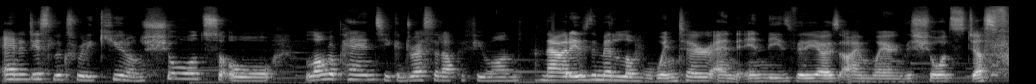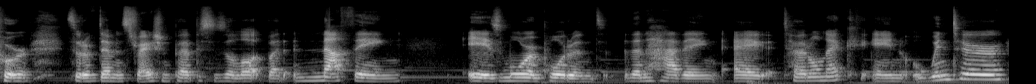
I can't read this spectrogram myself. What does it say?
And it just looks really cute on shorts or longer pants. You can dress it up if you want. Now it is the middle of winter and in these videos i'm wearing the shorts just for sort of demonstration purposes a lot but nothing is more important than having a turtleneck in winter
